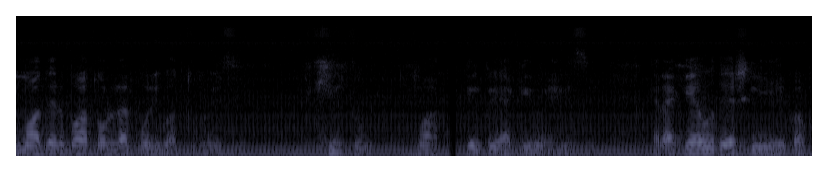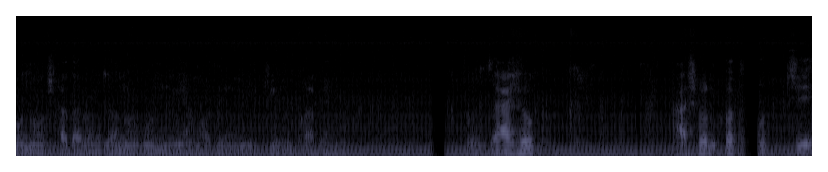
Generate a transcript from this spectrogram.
মদের বোতলটার পরিবর্তন হয়েছে। কিন্তু মদ কিন্তু একই রয়ে গেছে। এরা কেউ দেশ নিয়ে কখনো সাধারণ জনগণ নিয়ে, আমাদের নিয়ে কেউ ভাবে না। তো যাই হোক, আসল কথা হচ্ছে,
